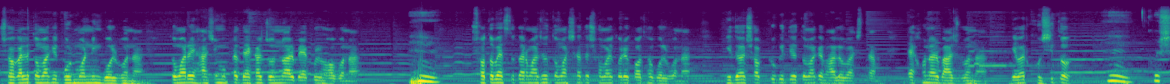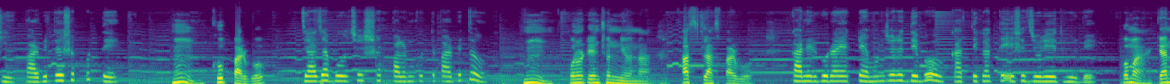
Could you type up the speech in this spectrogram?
সকালে তোমাকে গুড মর্নিং বলব না। তোমার ওই হাসি মুখটা দেখার জন্য আর ব্যাকুল হব না। হুম। শত ব্যস্ততার মাঝেও তোমার সাথে সময় করে কথা বলব না। হৃদয় সবটুকু দিয়ে তোমাকে ভালোবাসতাম। এখন আর বাসবো না। এবার খুশি তো? হুম খুশি। পারবে তো এসব করতে? হুম খুব পারব। যা যা বলছো সব পালন করতে পারবে তো? হুম কোনো টেনশন নিও না। ফার্স্ট ক্লাস পারব। কানের গোড়ায় একটা এমন জোরে দেব কাঁদতে কাঁদতে এসে জড়িয়ে ধরবে। ওমা কেন?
